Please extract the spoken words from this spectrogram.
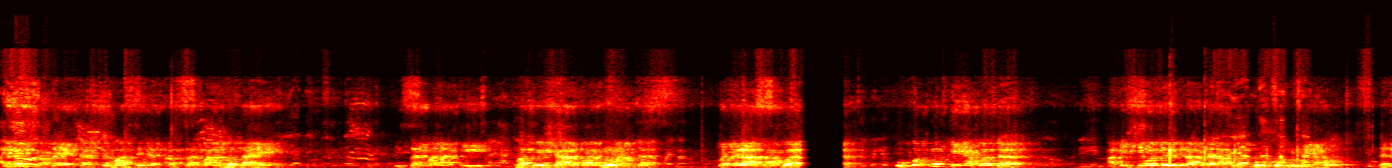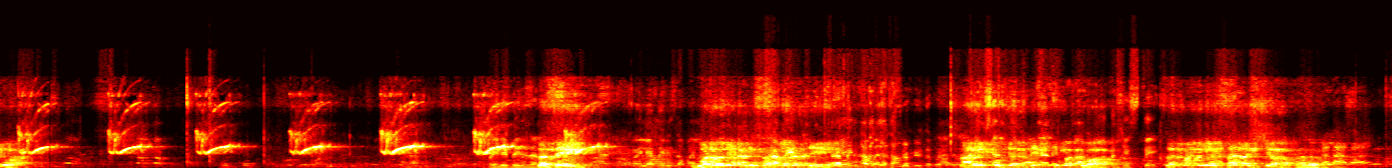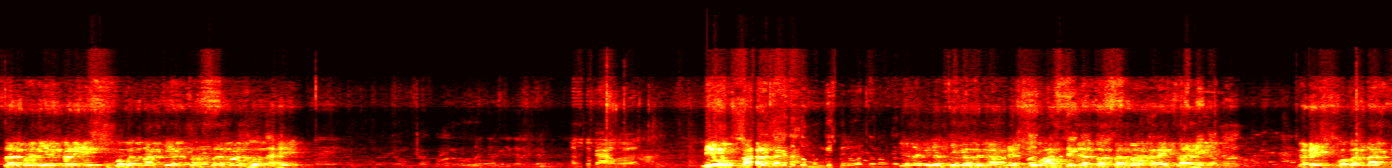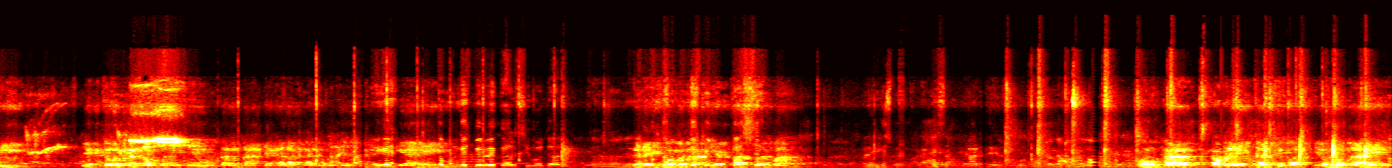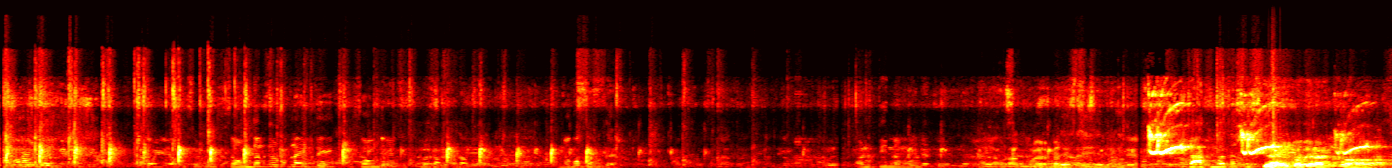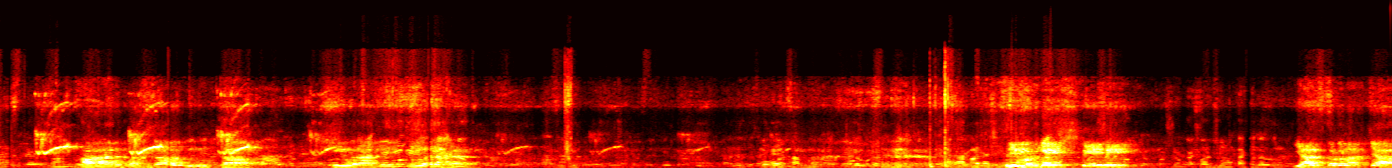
गणेश यांच्या शुभास्ते त्यांचा सन्मान होत आहे. ही सन्मानाची भगवी शाल बांधून आमच्या मंडळास आपण उपकृत केल्याबद्दल आम्ही शेवटच्या आपल्याला आपलं खूप खूप ऋणी आहोत. धन्यवाद. तसे वडवली आणि समाजाचे कार्यकुशल व्यक्तिमत्व सन्माननीय सदस्य सन्माननीय गणेश बबन यांचा सन्मान होत आहे. मी ओंकार? याला विनंती करतो की आपल्या शिवास्ते त्यांचा सन्मान करायचा आहे. गणेश बबन नाट्टी एक टोलकर कंपनीचे उत्तम नाट्य कलाकार म्हणून मंगेश पेरवेकर गणेश बबन यांचा सन्मान. ओंकार कांबळे यांच्या शिवास्ते होत आहे. सौंदर्य कुठला आहे ते सौंदर्य नको पण आणि तीन नंबर जय बजरंग हार मजगाव विरुद्ध शिवराजे शिवराज. श्री मंगेश पेरवे याचकडून आमच्या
